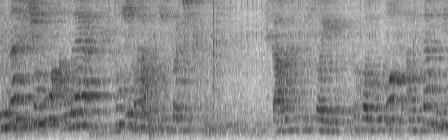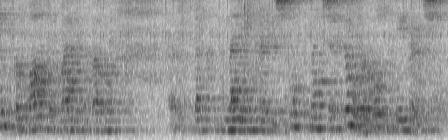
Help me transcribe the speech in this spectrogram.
Не знаю чому, але дуже багато кажу притч цікавих історій проходило повз, але ця мені вкарбувалася в пам'ять, напевно, е, так найяскравіше. Ну, менше всього переходжу до цієї притчі.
